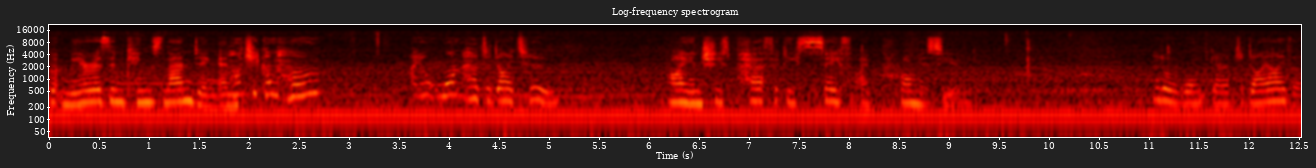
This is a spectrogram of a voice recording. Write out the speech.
But Mira's in King's Landing and Can't she come home? I don't want her to die too. Ryon, she's perfectly safe, I promise you. I don't want Gared to die either.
